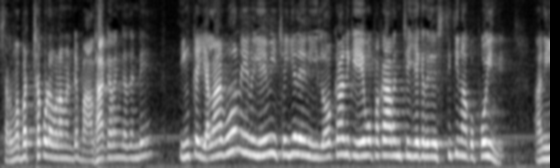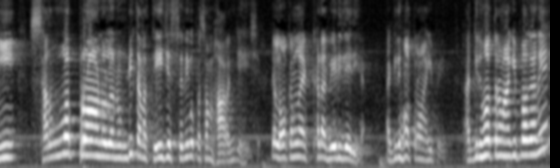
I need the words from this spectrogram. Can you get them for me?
సర్వభక్షకుడు అవ్వడం అంటే బాధాకరం కదండి. ఇంకా ఎలాగో నేను ఏమీ చెయ్యలేను ఈ లోకానికి ఏ ఉపకారం చెయ్యగలిగే స్థితి నాకు పోయింది. అని సర్వప్రాణుల నుండి తన తేజస్సుని ఉపసంహారం చేసేసాడు అంటే లోకంలో ఎక్కడ వేడి లేదు. అగ్నిహోత్రం ఆగిపోయింది. అగ్నిహోత్రం ఆగిపోగానే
